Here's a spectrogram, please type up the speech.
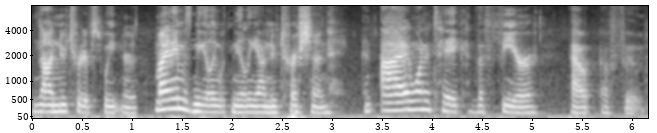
non-nutritive sweeteners. My name is Neely with Neely on Nutrition, and I want to take the fear out of food.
